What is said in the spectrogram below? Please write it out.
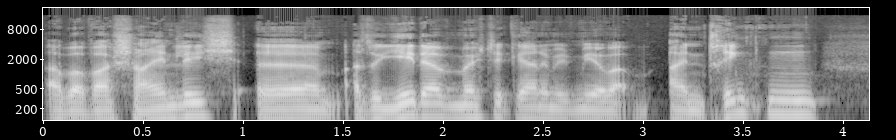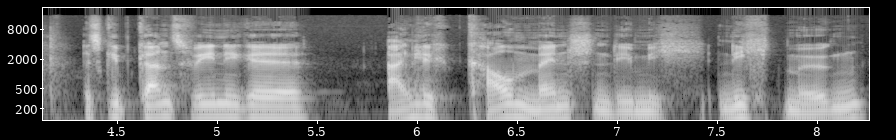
Aber wahrscheinlich, äh, also jeder möchte gerne mit mir einen trinken. Es gibt ganz wenige, eigentlich kaum Menschen, die mich nicht mögen.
